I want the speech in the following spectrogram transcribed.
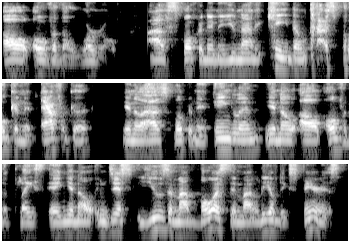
all over the world. I've spoken in the United Kingdom, I've spoken in Africa, you know, I've spoken in England, you know, all over the place. And, you know, and just using my voice and my lived experience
